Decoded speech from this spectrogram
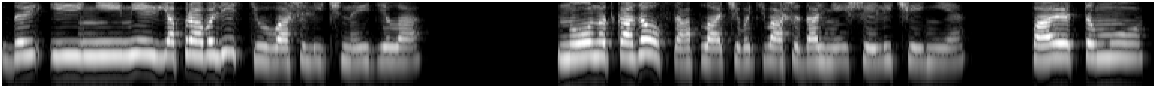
Да и не имею я права лезть в ваши личные дела но он отказался оплачивать ваше дальнейшее лечение. Поэтому,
